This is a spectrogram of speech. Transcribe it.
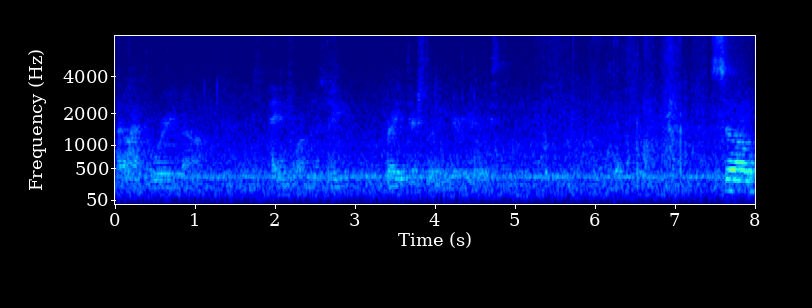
I don't have to worry about paying for them. If they break, they're still gonna get replaced. So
